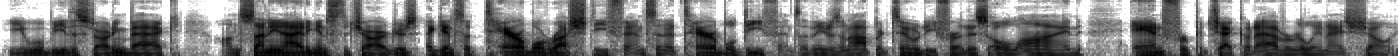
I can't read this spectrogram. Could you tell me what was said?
he will be the starting back on Sunday night against the Chargers against a terrible rush defense and a terrible defense. I think there's an opportunity for this O line and for Pacheco to have a really nice showing.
